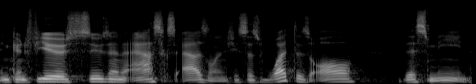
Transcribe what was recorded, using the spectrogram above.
And confused, Susan asks Aslan, she says, What does all this mean?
